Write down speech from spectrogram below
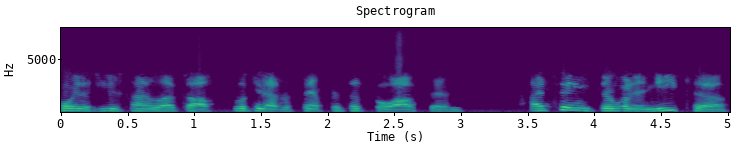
point that you just kind of left off, looking at the San Francisco offense. I think they're going to need to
